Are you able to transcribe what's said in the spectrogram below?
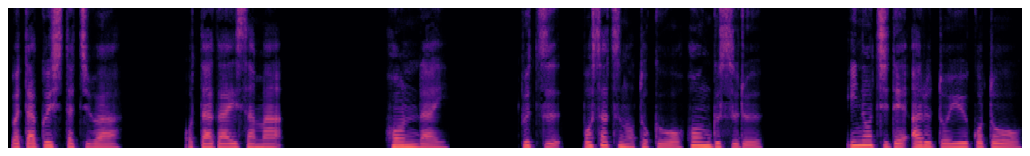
私たちはお互い様、本来仏菩薩の徳を本具する命であるということを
